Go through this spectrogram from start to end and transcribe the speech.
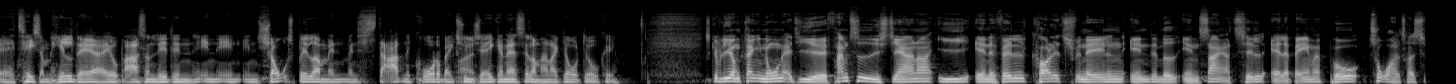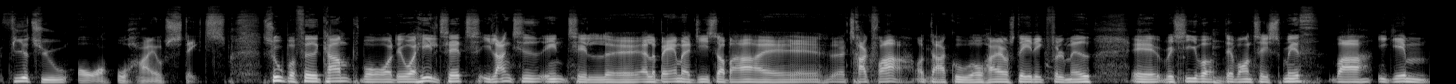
Uh, Taysom Hill der er jo bare sådan lidt en, en, en, en sjov spiller, men, men startende quarterback Nej. synes jeg ikke, han er, selvom han har gjort det okay. Skal vi lige omkring nogle af de øh, fremtidige stjerner i NFL College-finalen endte med en sejr til Alabama på 52-24 over Ohio State. Super fed kamp, hvor det var helt tæt i lang tid ind til øh, Alabama. De så bare øh, trak fra, og der kunne Ohio State ikke følge med. Øh, receiver Devontae Smith var, igennem,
